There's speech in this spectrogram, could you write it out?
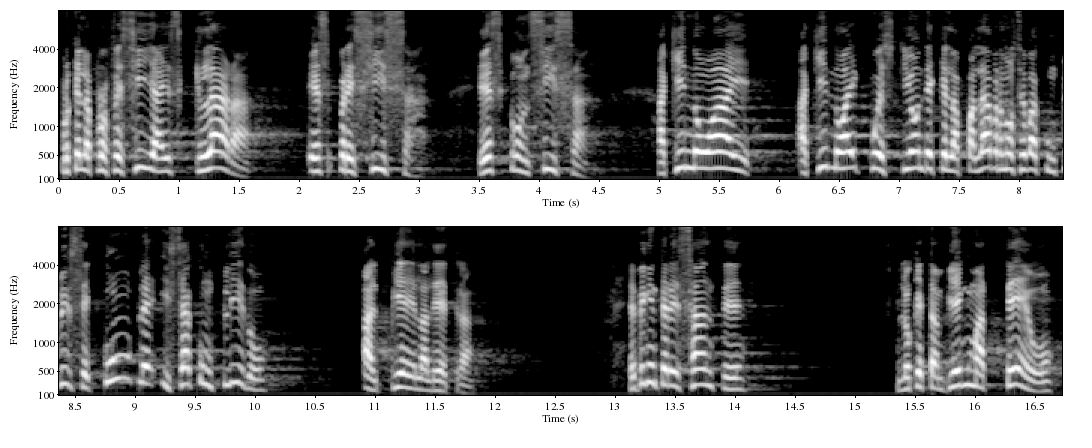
Porque la profecía es clara, es precisa, es concisa. Aquí no hay, aquí no hay cuestión de que la palabra no se va a cumplir, se cumple y se ha cumplido al pie de la letra. Es bien interesante lo que también Mateo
